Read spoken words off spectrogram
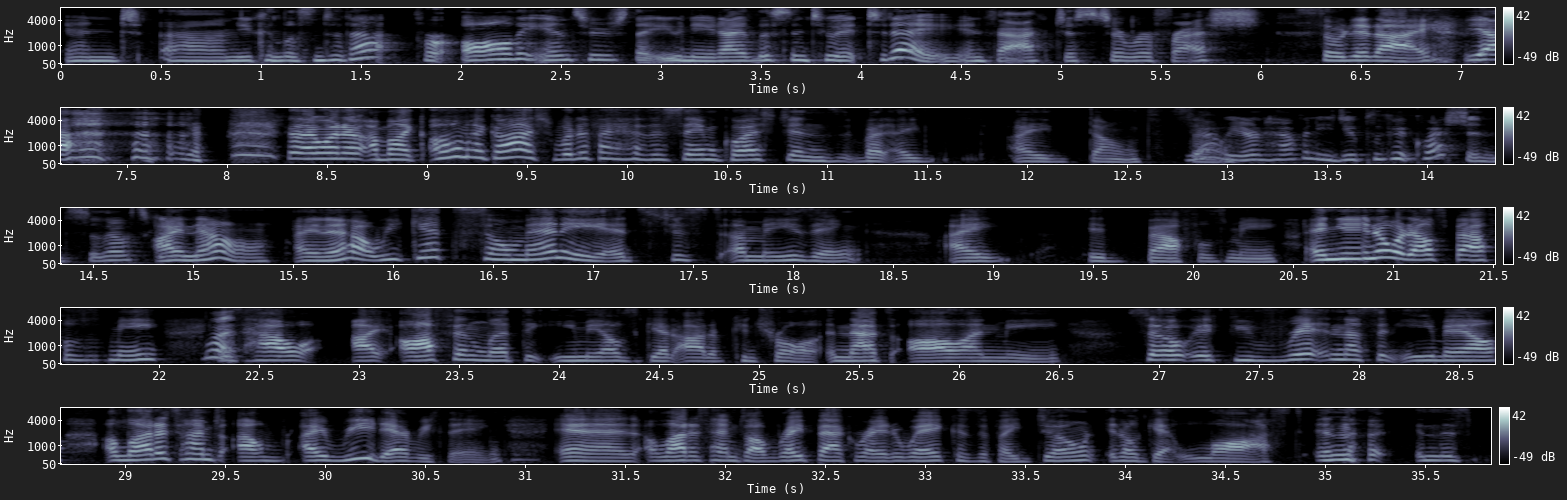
and um, you can listen to that for all the answers that you need. I listened to it today, in fact, just to refresh. So did I. Yeah. Because I want to. I'm like, oh my gosh, what if I have the same questions, but I, I don't. So. Yeah, we don't have any duplicate questions, so that's. Good. I know. I know. We get so many. It's just amazing. I. It baffles me. And you know what else baffles me? What? Is how I often let the emails get out of control. And that's all on me. So if you've written us an email, a lot of times I'll I read everything, and a lot of times I'll write back right away because if I don't, it'll get lost in the, in this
